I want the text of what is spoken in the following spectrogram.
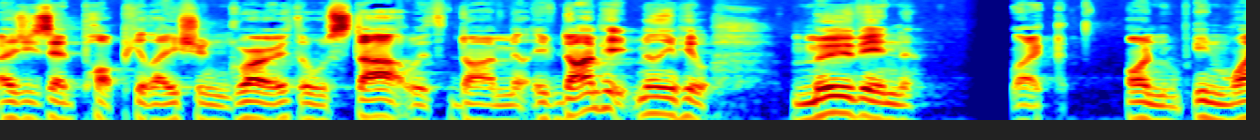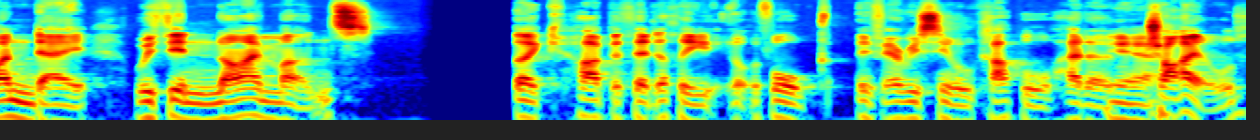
as you said, population growth. It will start with nine million. If nine million people move in, like on in one day within nine months, like hypothetically, if all if every single couple had a Yeah. child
